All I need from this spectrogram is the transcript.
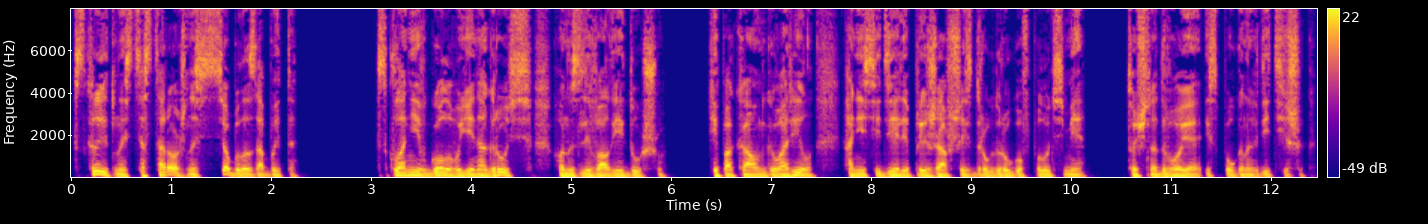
Скрытность, осторожность, все было забыто. Склонив голову ей на грудь, он изливал ей душу. И пока он говорил, они сидели, прижавшись друг к другу в полутьме, точно двое испуганных детишек.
